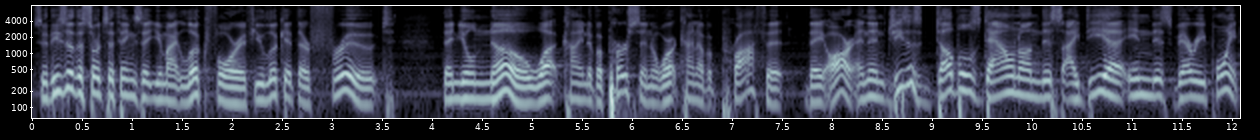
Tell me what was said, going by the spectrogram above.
So these are the sorts of things that you might look for. If you look at their fruit, then you'll know what kind of a person or what kind of a prophet they are. And then Jesus doubles down on this idea in this very point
